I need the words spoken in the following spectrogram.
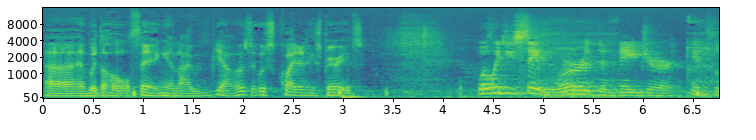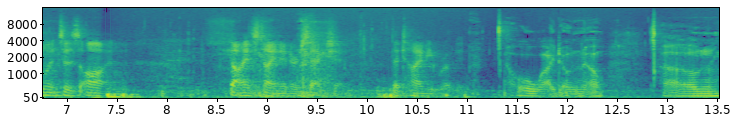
uh, and with the whole thing. And I, you know, it was, it was quite an experience. What would you say were the major influences on the Einstein intersection, the time he wrote it? Oh, I don't know. Um,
